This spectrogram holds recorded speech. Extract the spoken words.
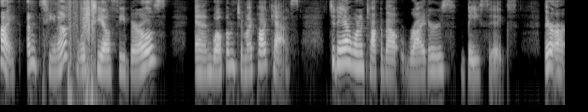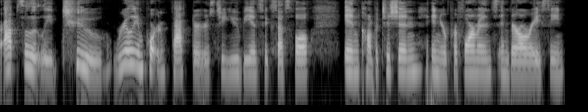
Hi, I'm Tina with TLC Barrels, and welcome to my podcast. Today, I want to talk about riders' basics. There are absolutely two really important factors to you being successful in competition, in your performance, in barrel racing.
